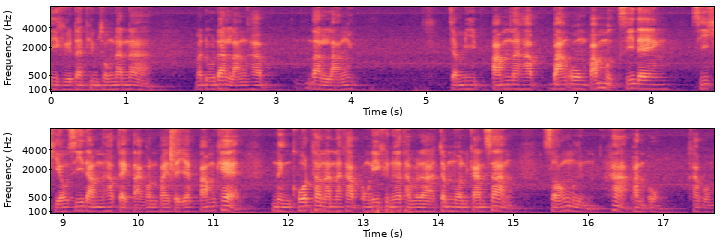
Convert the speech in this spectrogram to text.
นี่คือด้านพิมพ์ทรงด้านหน้า มาดูด้านหลังครับ ด้านหลัง จะมีปั๊มนะครับ บางองค์ปั๊มหมึกสีแดง สีเขียวสีดำนะครับ แตกต่างกันไปแต่จะปั๊มแค่1โค้ดเท่านั้นนะครับ องค์นี้คือเนื้อธรรมดาจำนวนการสร้าง 25,000 องค์ครับผม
